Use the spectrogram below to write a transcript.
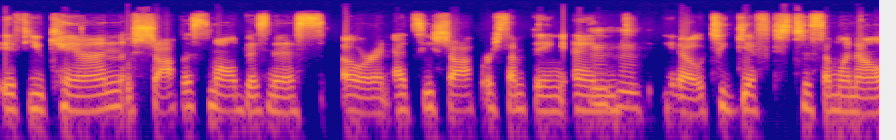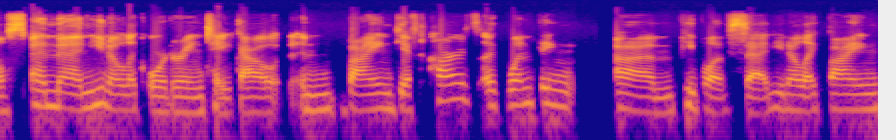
if you can shop a small business or an etsy shop or something and mm-hmm. you know to gift to someone else and then you know like ordering takeout and buying gift cards like one thing um, people have said you know like buying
